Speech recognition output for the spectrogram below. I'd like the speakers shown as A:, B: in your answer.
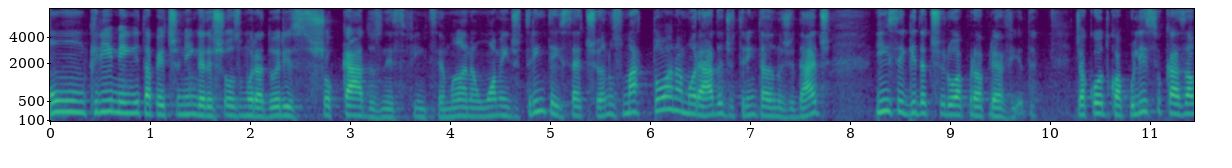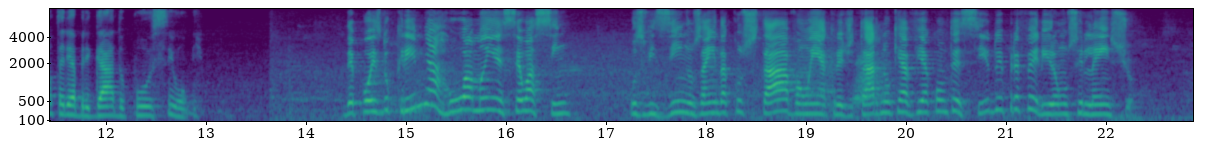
A: Um crime em Itapetininga deixou os moradores chocados nesse fim de semana. Um homem de 37 anos matou a namorada de 30 anos de idade e em seguida tirou a própria vida. De acordo com a polícia, o casal teria brigado por ciúme.
B: Depois do crime, a rua amanheceu assim. Os vizinhos ainda custavam em acreditar no que havia acontecido e preferiram o silêncio.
